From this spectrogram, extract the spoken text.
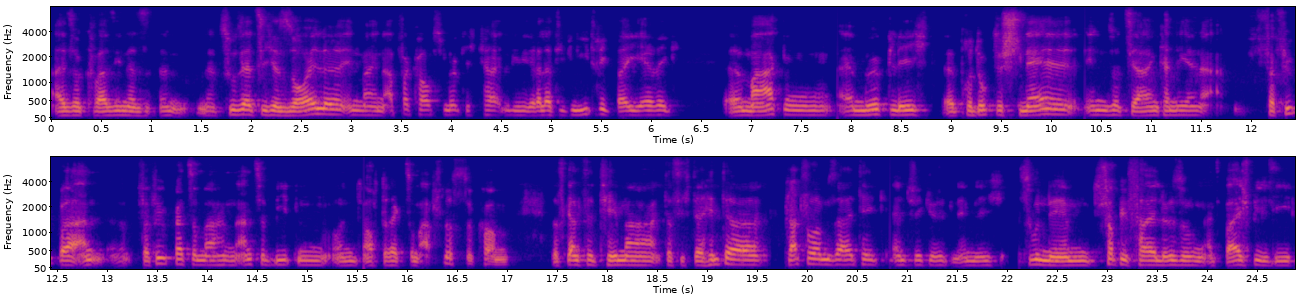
Also quasi eine, eine zusätzliche Säule in meinen Abverkaufsmöglichkeiten, die relativ niedrig barrierig Marken ermöglicht, äh, Produkte schnell in sozialen Kanälen verfügbar, an, verfügbar zu machen, anzubieten und auch direkt zum Abschluss zu kommen. Das ganze Thema, das sich dahinter plattformseitig entwickelt, nämlich zunehmend Shopify-Lösungen als Beispiel, die,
